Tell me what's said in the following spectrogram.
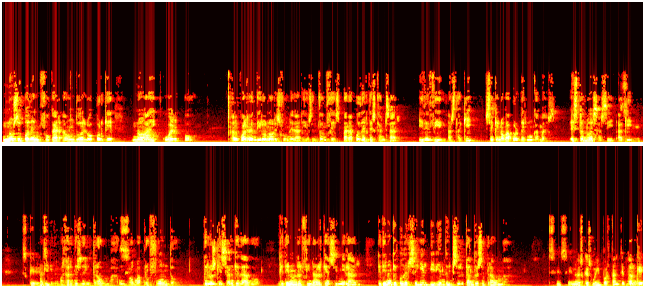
no se puede enfocar a un duelo porque no hay cuerpo al cual rendir honores funerarios. Entonces, para poder descansar, y decir, hasta aquí, sé que no va a volver nunca más. Esto no es así aquí. Es que Aquí hay que trabajar desde el trauma, un trauma profundo, de los que se han quedado, que tienen al final que asimilar, que tienen que poder seguir viviendo, insertando ese trauma. Sí, sí, no es que es muy importante Claro. porque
